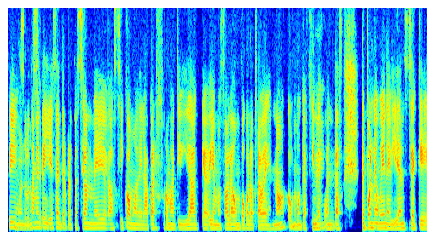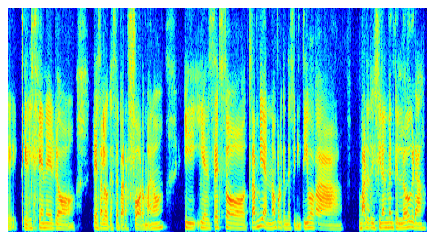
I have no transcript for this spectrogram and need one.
Sí, absolutamente. y esa interpretación medio así como de la performatividad que habíamos hablado un poco la otra vez, ¿no? Como que a fin de cuentas te pone muy en evidencia que, que, el género es algo que se performa, ¿no? Y, y, el sexo también, ¿no? Porque en definitiva Barbie finalmente logra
